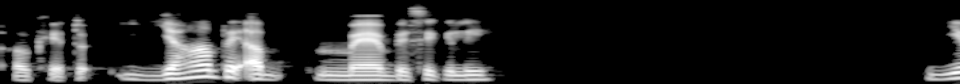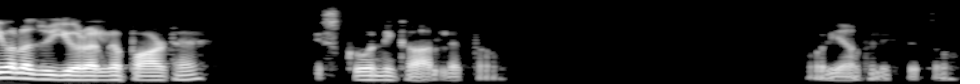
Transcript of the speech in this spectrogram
ओके तो यहाँ पे अब मैं बेसिकली ये वाला जो यूआरएल का पार्ट है, इसको निकाल लेता हूँ। और यहाँ पे लिख देता हूँ।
